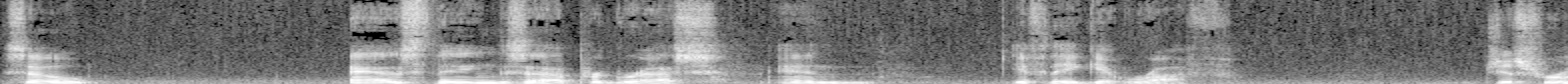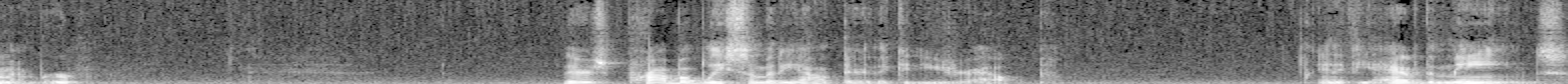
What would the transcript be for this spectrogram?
So as things uh, progress and if they get rough, just remember there's probably somebody out there that could use your help. And if you have the means,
